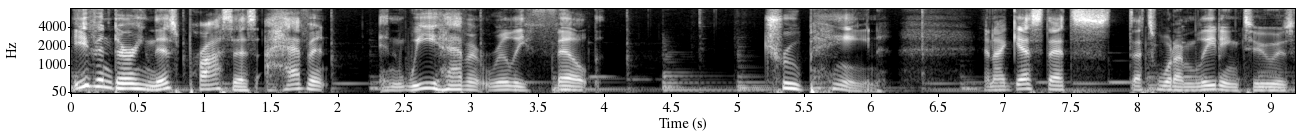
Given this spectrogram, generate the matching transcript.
Even during this process, I haven't, and we haven't really felt true pain and I guess that's that's what I'm leading to is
